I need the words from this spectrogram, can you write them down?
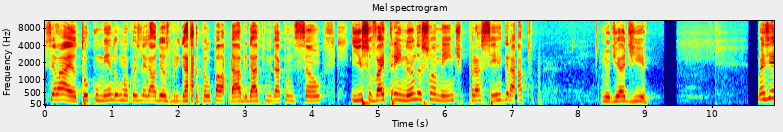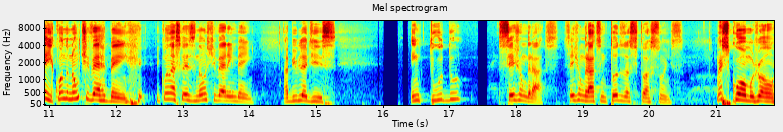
Sei lá, eu estou comendo alguma coisa legal. Deus, obrigado pelo paladar, obrigado por me dar condição. E isso vai treinando a sua mente para ser grato no dia a dia. Mas e aí, quando não estiver bem? E quando as coisas não estiverem bem? A Bíblia diz: em tudo sejam gratos. Sejam gratos em todas as situações. Mas como, João?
